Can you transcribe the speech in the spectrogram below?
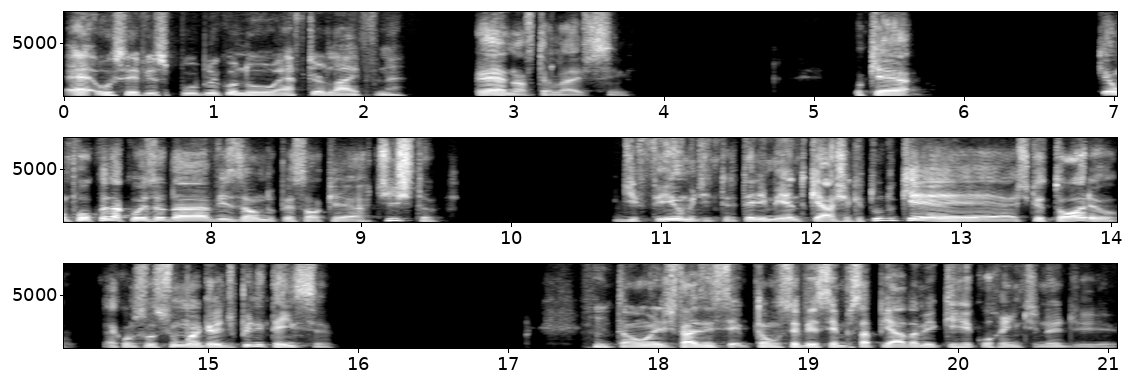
É, o serviço público no Afterlife, né? É, no Afterlife, sim. Porque é, que é um pouco da coisa da visão do pessoal que é artista, de filme, de entretenimento, que acha que tudo que é escritório é como se fosse uma grande penitência. Então eles fazem. Então você vê sempre essa piada meio que recorrente, né? De.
